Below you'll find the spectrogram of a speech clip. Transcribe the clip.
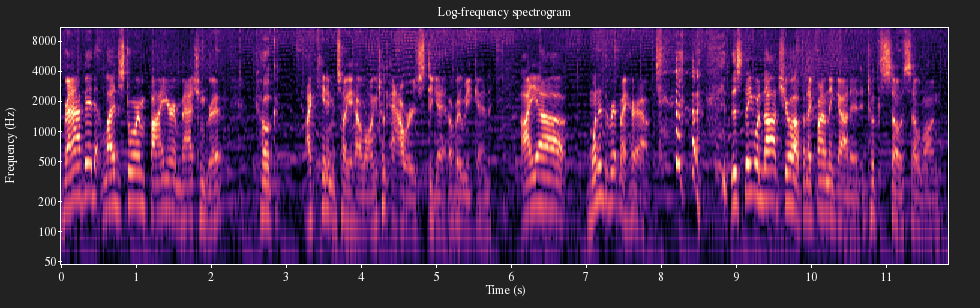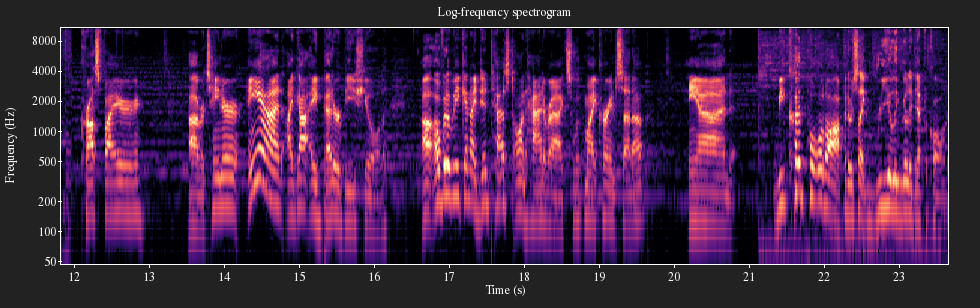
Rabid, Lead Storm, Fire, Matching Grip took, I can't even tell you how long, it took hours to get over the weekend. I, uh, wanted to rip my hair out. this thing would not show up, but I finally got it. It took so, so long. Crossfire, uh, retainer, and I got a better Bee shield. Uh, over the weekend, I did test on Haderax with my current setup, and we could pull it off, but it was like really, really difficult.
